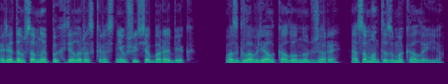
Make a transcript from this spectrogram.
Рядом со мной пыхтел раскрасневшийся барабек. Возглавлял колонну Джары, а Саманта замыкала ее.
